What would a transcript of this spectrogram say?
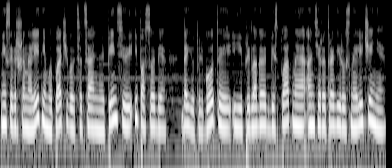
Несовершеннолетним выплачивают социальную пенсию и пособие, дают льготы и предлагают бесплатное антиретровирусное лечение.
